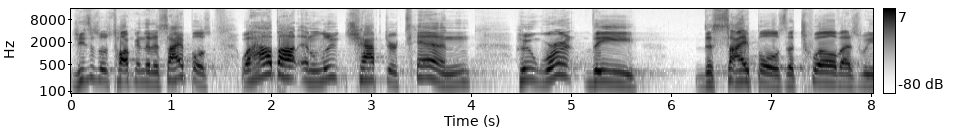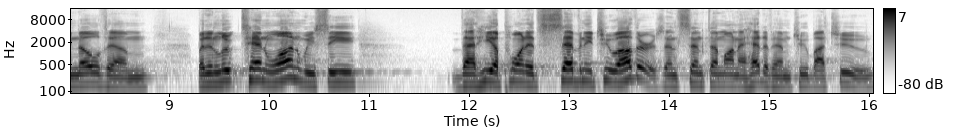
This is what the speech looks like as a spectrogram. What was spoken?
Jesus was talking to the disciples. Well, how about in Luke chapter 10, who weren't the disciples, the 12 as we know them, but in Luke 10 1, we see that he appointed 72 others and sent them on ahead of him two by two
